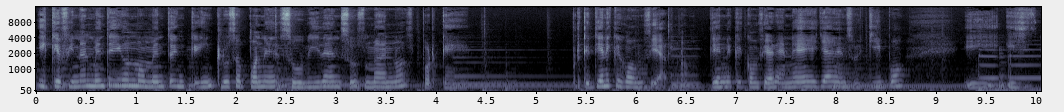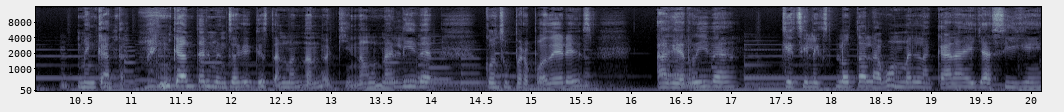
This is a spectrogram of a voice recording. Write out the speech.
Y que finalmente llega un momento en que incluso pone su vida en sus manos porque, porque tiene que confiar, ¿no? Tiene que confiar en ella, en su equipo y, y me encanta, me encanta el mensaje que están mandando aquí, ¿no? Una líder con superpoderes, aguerrida, que si le explota la bomba en la cara, ella sigue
